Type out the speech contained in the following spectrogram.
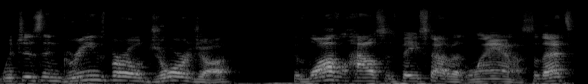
which is in Greensboro, Georgia, because Waffle House is based out of Atlanta. So that's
